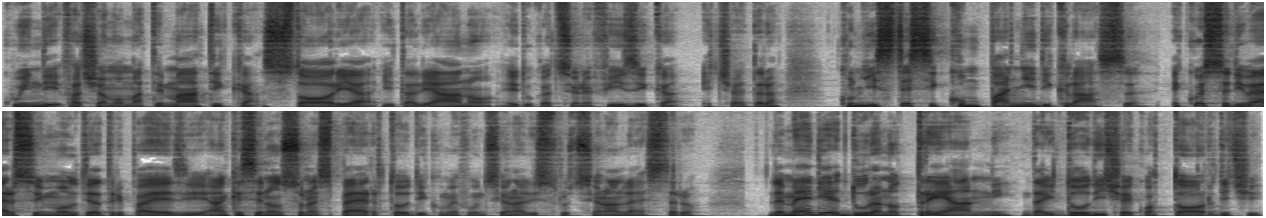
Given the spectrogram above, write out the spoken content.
Quindi facciamo matematica, storia, italiano, educazione fisica, eccetera, con gli stessi compagni di classe e questo è diverso in molti altri paesi, anche se non sono esperto di come funziona l'istruzione all'estero. Le medie durano 3 anni, dai 12 ai 14,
